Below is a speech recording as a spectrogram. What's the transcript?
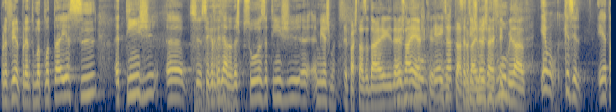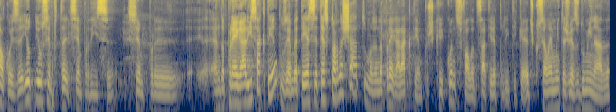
para ver perante uma plateia se atinge, uh, se, a gargalhada das pessoas atinge a, a mesma. Epá, estás a dar ideias à ERC. É, exato, estás se atinge o mesmo volume. Cuidado. É, quer dizer, é tal coisa. Eu, eu sempre, sempre disse, sempre ando a pregar isso há que tempos, é, até, até se torna chato, mas ando a pregar há que tempos que, quando se fala de sátira política, a discussão é muitas vezes dominada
